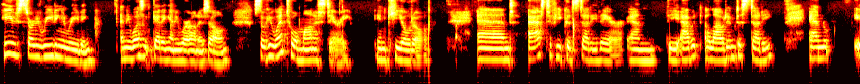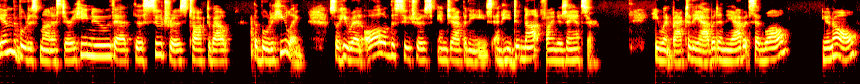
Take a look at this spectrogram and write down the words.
he started reading and reading and he wasn't getting anywhere on his own. So he went to a monastery in Kyoto and asked if he could study there. And the abbot allowed him to study. And in the Buddhist monastery, he knew that the sutras talked about the Buddha healing. So he read all of the sutras in Japanese and he did not find his answer. He went back to the abbot, and the abbot said, Well, you know,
